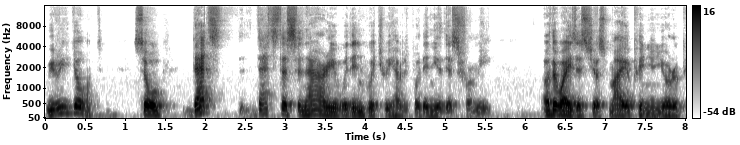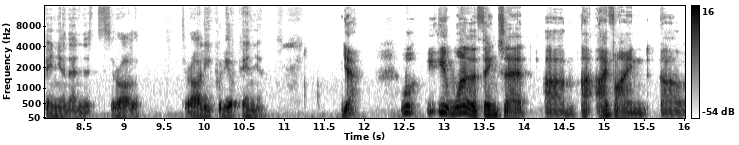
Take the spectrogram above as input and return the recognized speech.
We really don't. So that's that's the scenario within which we have to put any of this for me. Otherwise, it's just my opinion, your opinion, and they're all they're all equally opinion. Yeah. Well, you, one of the things that um, I, I, find uh,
